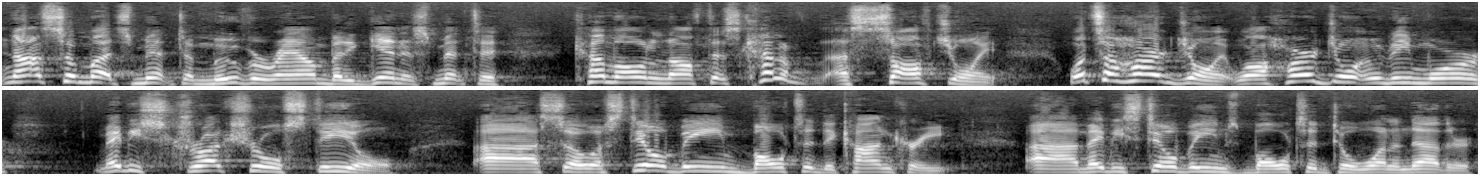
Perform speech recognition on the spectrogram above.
not so much meant to move around, but again, it's meant to come on and off. That's kind of a soft joint. What's a hard joint? Well, a hard joint would be more maybe structural steel. Uh, so a steel beam bolted to concrete uh, maybe steel beams bolted to one another.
